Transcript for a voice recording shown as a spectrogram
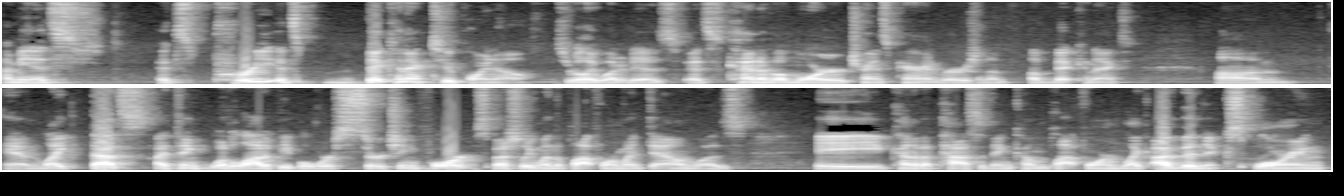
I mean, it's it's pretty. It's BitConnect 2.0. It's really what it is. It's kind of a more transparent version of, of BitConnect, um, and like that's I think what a lot of people were searching for, especially when the platform went down, was a kind of a passive income platform. Like I've been exploring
